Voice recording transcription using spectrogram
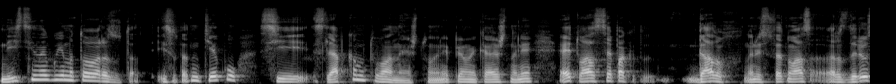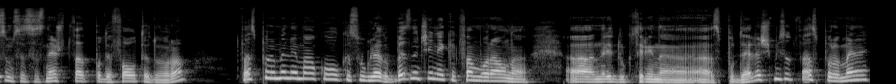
наистина го има този резултат. И съответно ти ако си сляп към това нещо, нали, примерно ми кажеш, нали, ето аз все пак дадох, нали, съответно аз разделил съм се с нещо, това по дефолт е добро, това според мен е малко късогледо. Без значение каква морална а, нали, доктрина а, споделяш, мисля, това според мен е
